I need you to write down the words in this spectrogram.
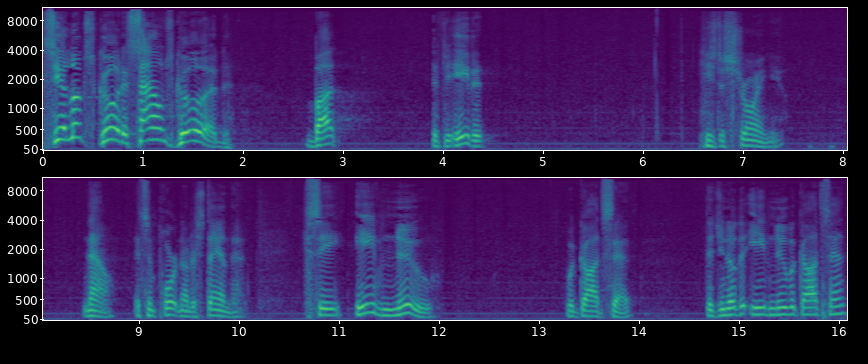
See, it looks good, it sounds good, but if you eat it, he's destroying you. Now, it's important to understand that. See, Eve knew what God said. Did you know that Eve knew what God said?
